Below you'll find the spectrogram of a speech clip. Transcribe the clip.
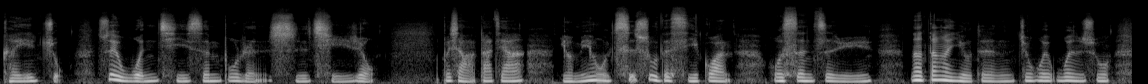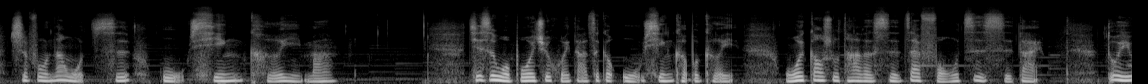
可以煮，所以闻其声不忍食其肉。不晓得大家有没有吃素的习惯，或甚至于，那当然有的人就会问说：“师傅，那我吃五辛可以吗？”其实我不会去回答这个五辛可不可以，我会告诉他的是，在佛治时代，对于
